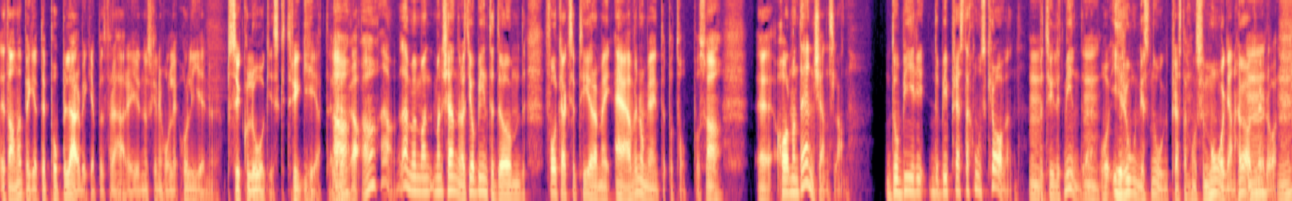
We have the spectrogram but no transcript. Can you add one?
Ett annat begrepp, det populära begreppet för det här är ju, nu ska ni hålla, hålla i er nu, psykologisk trygghet. Eller Ja? Ja. ja. Ja, men man, man känner att jag blir inte dömd, folk accepterar mig även om jag inte är på topp. Och så. Eh, har man den känslan, då blir, då blir prestationskraven Mm. betydligt mindre. Mm. Och ironiskt nog prestationsförmågan högre. Mm. Då. Mm.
